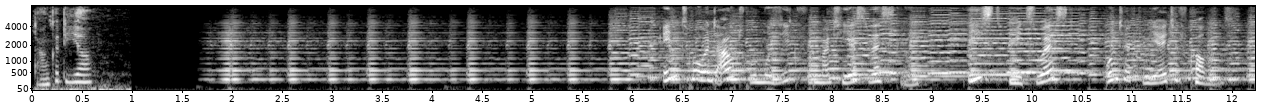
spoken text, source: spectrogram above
Danke dir. Intro und Outro Musik von Matthias Westner. East meets West unter Creative Commons.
